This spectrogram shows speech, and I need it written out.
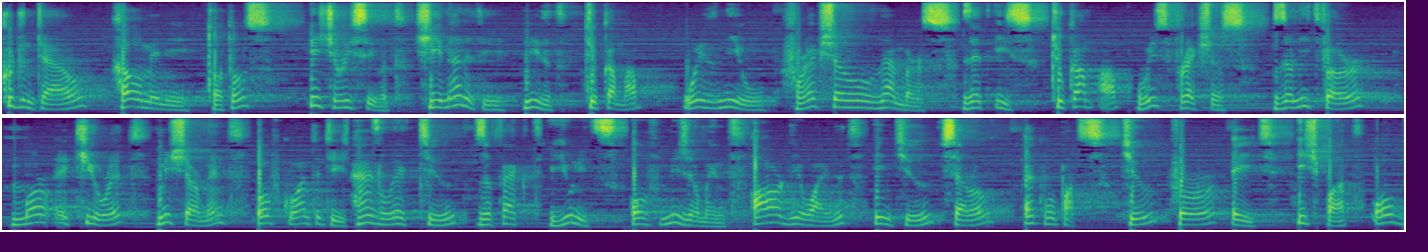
couldn't tell how many totals each received. Humanity needed to come up with new fractional numbers, that is, to come up with fractions. The need for more accurate measurement of quantities has led to the fact units of measurement are divided into several equal parts 2, 4, 8. Each part of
